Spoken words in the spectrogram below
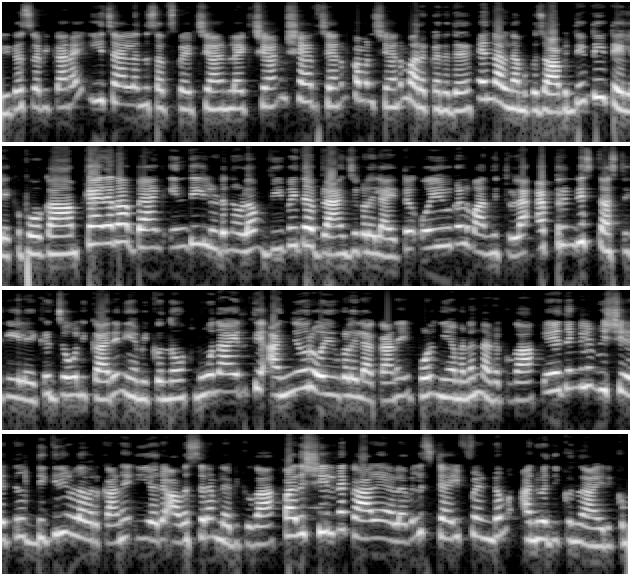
വീഡിയോസ് ലഭിക്കാനായി ഈ ചാനൽ ഒന്ന് സബ്സ്ക്രൈബ് ചെയ്യാനും ലൈക്ക് ചെയ്യാനും ഷെയർ ചെയ്യാനും കമന്റ് ചെയ്യാനും മറക്കരുത്. എന്നാൽ നമുക്ക് ജോബിന്റെ ഡീറ്റെയിലേക്ക് പോകാം. കാനറ ബാങ്ക് ഇന്ത്യയിലുടനീളം വിവിധ ബ്രാഞ്ചുകളിലായിട്ട് ഒഴിവുകൾ വന്നിട്ടുള്ള അപ്രന്റീസ് തസ്തികയിലേക്ക് ജോലിക്കാരെ നിയമിക്കുന്നു. മൂന്നായിരത്തി അഞ്ഞൂറ് ഒഴിവുകളിലേക്കാണ് ഇപ്പോൾ നിയമനം നടക്കുക. ഏതെങ്കിലും വിഷയത്തിൽ ഡിഗ്രി ഉള്ളവർക്കാണ് ഈ ഒരു അവസരം ലഭിക്കുക. പരിശീലന കാലയളവിൽ സ്റ്റൈഫണ്ടും അനുവദിക്കുന്നതായിരിക്കും.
